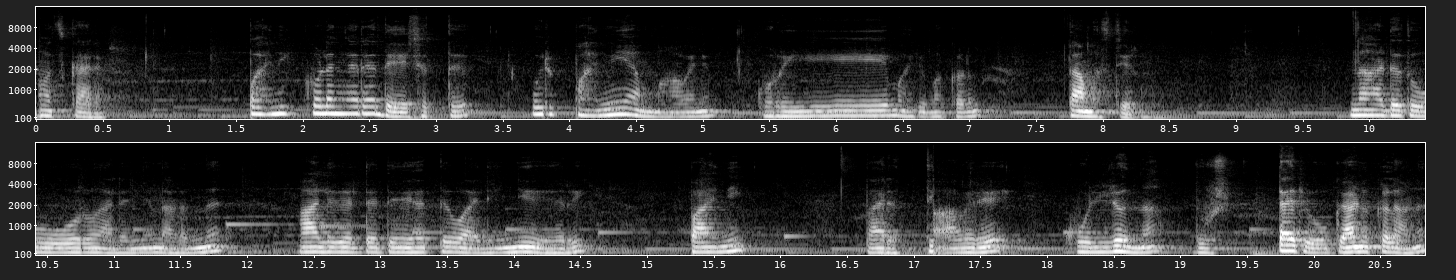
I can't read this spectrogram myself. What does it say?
നമസ്കാരം. പനിക്കുളങ്ങര ദേശത്ത് ഒരു പനി അമ്മാവനും കുറേ മരുമക്കളും താമസിച്ചിരുന്നു. നാട് തോറും അലഞ്ഞ് നടന്ന് ആളുകളുടെ ദേഹത്ത് വലിഞ്ഞു കയറി പനി പരത്തി അവരെ കൊല്ലുന്ന ദുഷ്ട രോഗാണുക്കളാണ്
